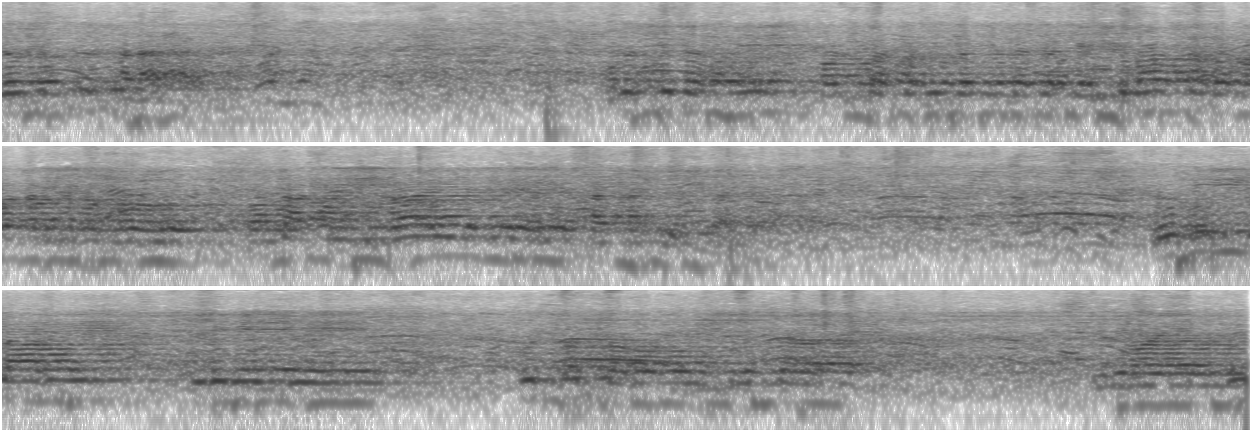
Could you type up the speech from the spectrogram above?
চতুর্থ খেলা অনুষ্ঠিত হবে সুভাষনগর বাঙালি সংঘ পঁচাশি দুটি ক্লাবে টিভিকে উৎসব সভাপতি বিনিময় করবে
